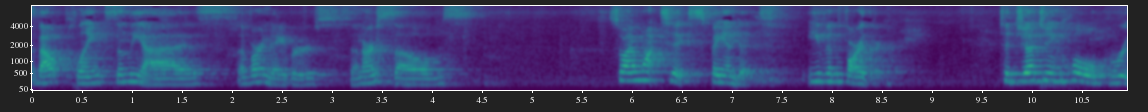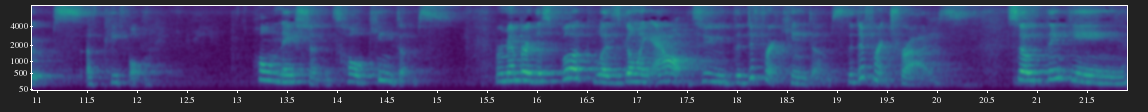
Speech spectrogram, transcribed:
about planks in the eyes of our neighbors and ourselves. So I want to expand it even farther to judging whole groups of people, whole nations, whole kingdoms. Remember, this book was going out to the different kingdoms, the different tribes. So, thinking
